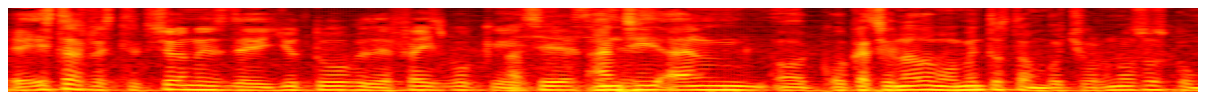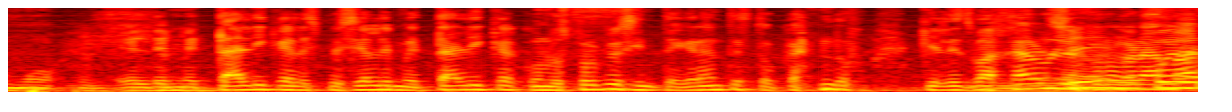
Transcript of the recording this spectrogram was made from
eh, estas restricciones de YouTube, de Facebook, que Así es, han, así han ocasionado momentos tan bochornosos como el de Metallica, el especial de Metallica, con los propios integrantes tocando, que les bajaron Sí, el programa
